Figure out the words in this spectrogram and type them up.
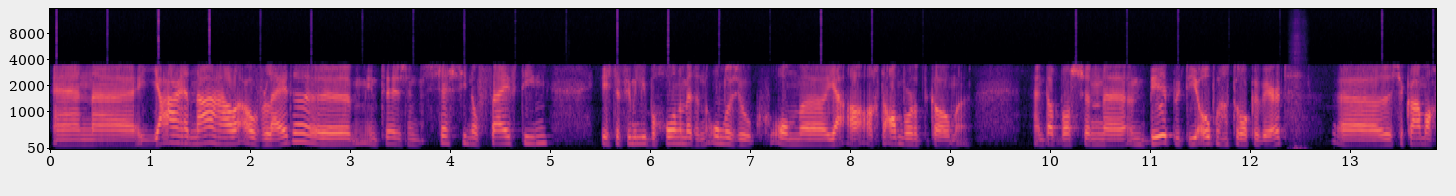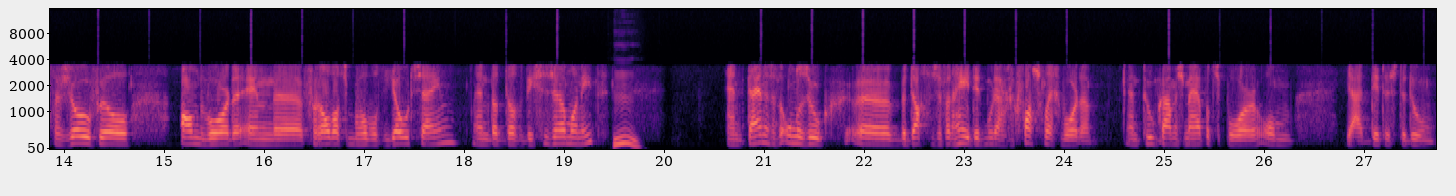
En eh, jaren na haar overlijden, eh, in 2016 of 15, is de familie begonnen met een onderzoek om eh, ja, achter antwoorden te komen. En dat was een, een beerput die opengetrokken werd. Dus ze kwamen achter zoveel antwoorden en vooral dat ze bijvoorbeeld Jood zijn. En dat, dat wisten ze helemaal niet. Hmm. En tijdens het onderzoek bedachten ze van... hé, hey, dit moet eigenlijk vastgelegd worden. En toen kwamen ze mij op het spoor om ja, dit dus te doen.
